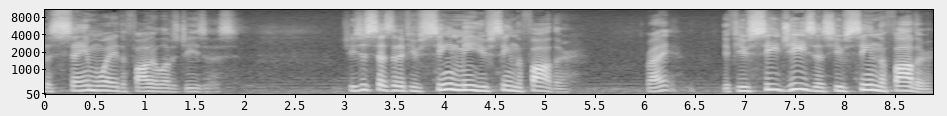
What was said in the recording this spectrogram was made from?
the same way the Father loves Jesus. Jesus says that if you've seen me, you've seen the Father, right? If you see Jesus, you've seen the Father.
